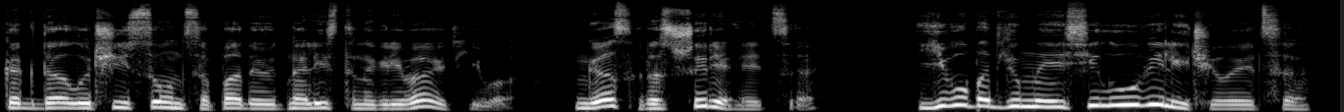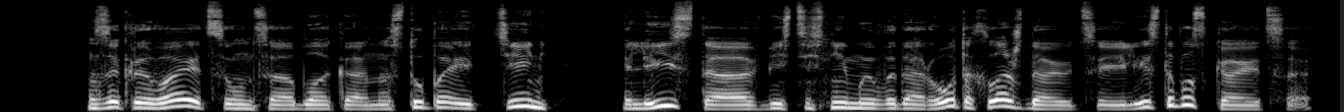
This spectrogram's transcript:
Когда лучи солнца падают на лист и нагревают его, газ расширяется. Его подъемная сила увеличивается. Закрывает солнце облака, наступает тень, лист, а вместе с ним и водород охлаждаются, и лист опускается —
